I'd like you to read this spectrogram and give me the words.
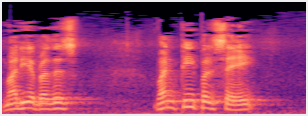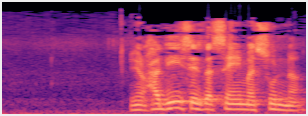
my dear brothers, when people say, you know, hadith is the same as sunnah,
